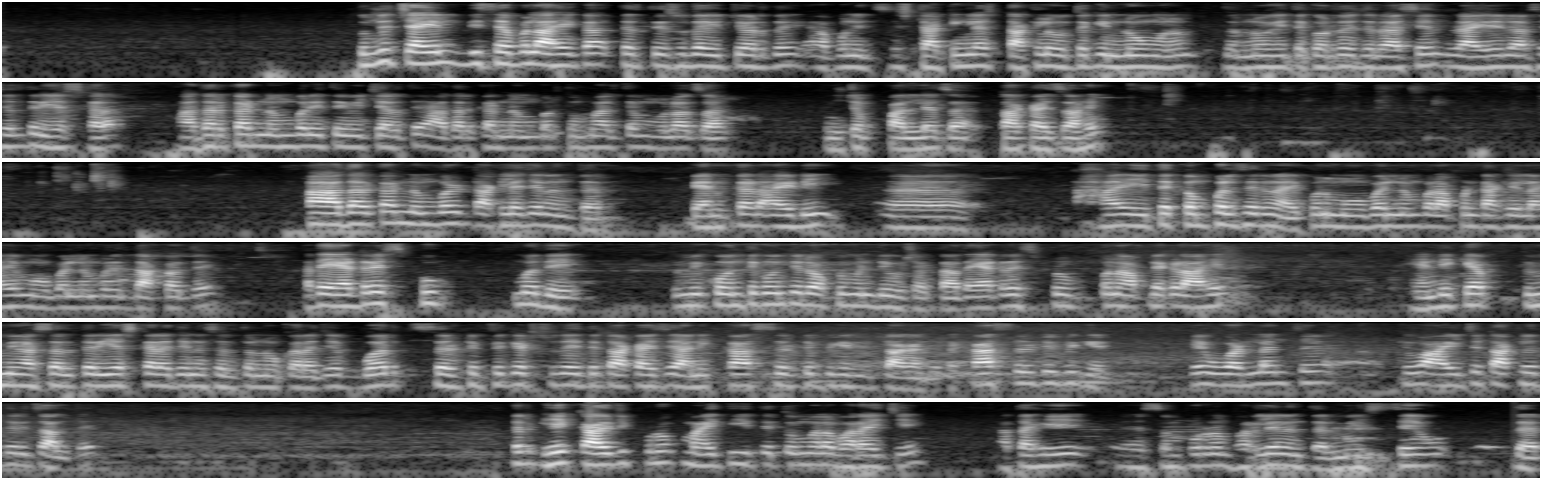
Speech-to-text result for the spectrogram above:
तुमचं चाइल्ड डिसेबल आहे का? तर ते सुद्धा विचारतंय. आपण इथे स्टार्टिंगलाच टाकलं होतं की नो म्हणून. तर नो इथे करतोय. जर असेल राहिलेलं असेल तर येस करा. आधार कार्ड नंबर इथे विचारतोय. आधार कार्ड नंबर तुम्हाला त्या मुलाचा तुमच्या पाल्याचा टाकायचा आहे. हा आधार कार्ड नंबर टाकल्याच्या नंतर पॅन कार्ड आय डी हा इथे कंपल्सरी नाही पण मोबाईल नंबर आपण टाकलेला आहे मोबाईल नंबर दाखवते आता ॲड्रेस प्रूफमध्ये तुम्ही कोणते कोणते डॉक्युमेंट देऊ शकता? आता ॲड्रेस प्रूफ पण आपल्याकडे आहे. हँडिकॅप तुम्ही असाल तर येस करायचे नसेल तर नो करायचे. बर्थ सर्टिफिकेट सुद्धा इथे टाकायचे आणि कास्ट सर्टिफिकेट टाकायचे. तर कास्ट सर्टिफिकेट हे वडिलांचं किंवा आईचं टाकलं तरी चालतंय. तर हे काळजीपूर्वक माहिती इथे तुम्हाला भरायची आहे. आता हे संपूर्ण भरल्यानंतर मी सेव्ह तर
